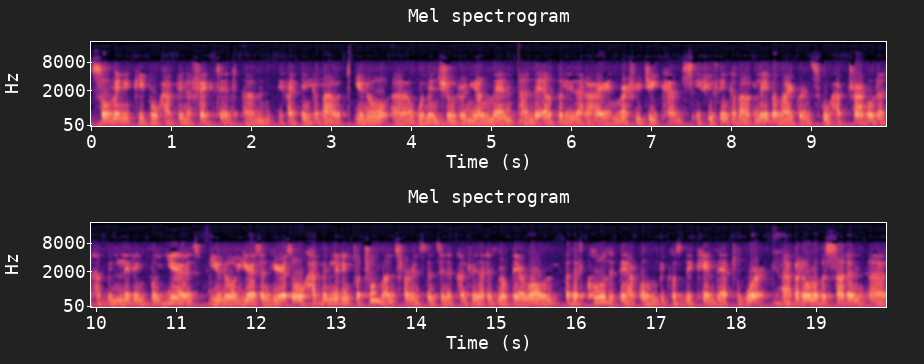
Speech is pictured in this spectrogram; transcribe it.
so many people have been affected affected. Um, if I think about, you know, uh, women, children, young men, and the elderly that are in refugee camps, if you think about labor migrants who have traveled and have been living for years, you know, years and years, or have been living for two months, for instance, in a country that is not their own, but they've called it their own because they came there to work. Yeah. Uh, but all of a sudden, uh,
